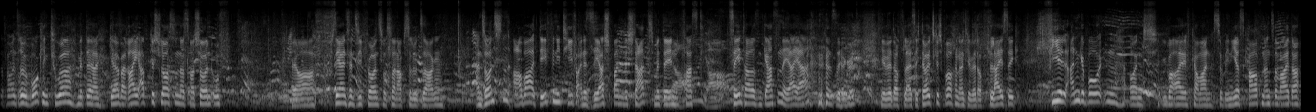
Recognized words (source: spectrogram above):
Das war unsere Walking Tour mit der Gerberei abgeschlossen. Das war schon uff. Ja, sehr intensiv für uns, muss man absolut sagen. Ansonsten aber definitiv eine sehr spannende Stadt mit den fast 10.000 Gassen. Ja, ja, sehr gut. Hier wird auch fleißig Deutsch gesprochen und hier wird auch fleißig viel angeboten und überall kann man Souvenirs kaufen und so weiter.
